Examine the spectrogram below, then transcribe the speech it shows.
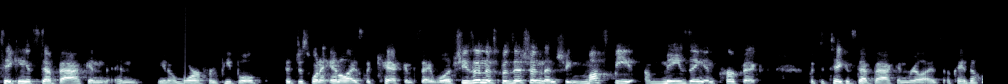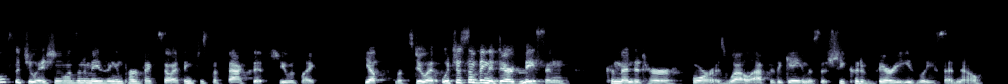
taking a step back and and you know more from people that just want to analyze the kick and say, well, if she's in this position, then she must be amazing and perfect. But to take a step back and realize, okay, the whole situation wasn't amazing and perfect. So I think just the fact that she was like, yep, let's do it, which is something that Derek Mason commended her for as well after the game, is that she could have very easily said no.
